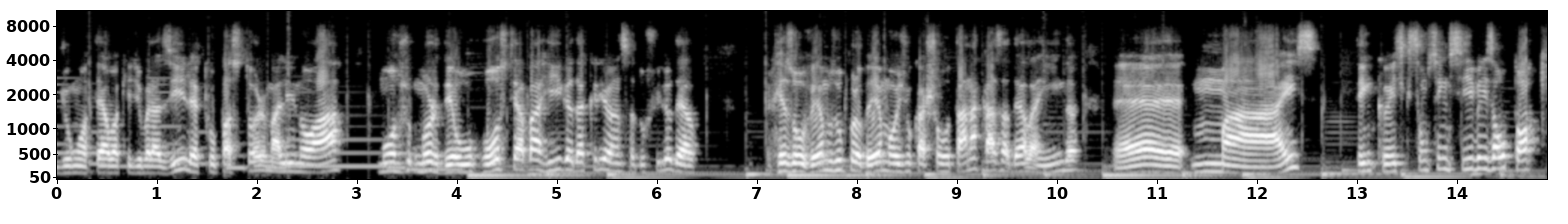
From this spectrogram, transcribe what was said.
de um hotel aqui de Brasília, que o pastor Malinois mordeu o rosto e a barriga da criança, do filho dela. Resolvemos o problema, hoje o cachorro está na casa dela ainda, é, mas tem cães que são sensíveis ao toque.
